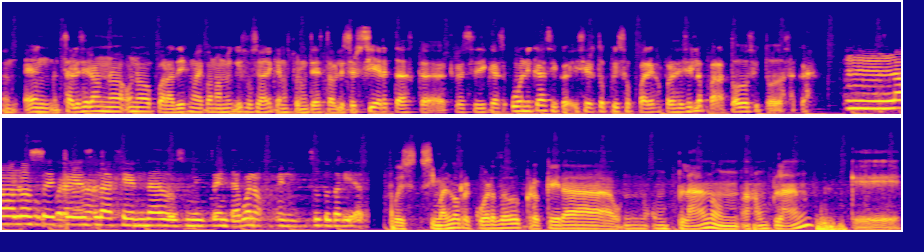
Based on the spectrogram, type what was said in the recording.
en, establecer un, nuevo paradigma económico y social que nos permitiera establecer ciertas características únicas y, cierto piso parejo, por decirlo, para todos y todas acá. Mm, no, no sé qué es la Agenda 2030, bueno, en su totalidad. Pues si mal no recuerdo, creo que era un, plan, un, un plan que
